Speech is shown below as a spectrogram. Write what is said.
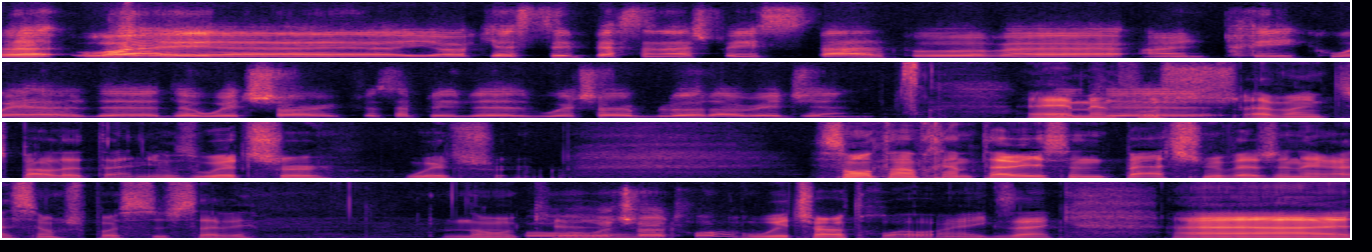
Euh, ouais, euh, il a casté le personnage principal pour euh, un préquel de, de Witcher, qui va s'appeler The Witcher Blood Origin. Hey, Donc, man, faut que je- avant que tu parles de ta news, Witcher. Witcher. Ils sont en train de travailler sur une patch nouvelle génération, je sais pas si tu le savais. Donc, Pour euh, Witcher 3? Witcher 3, ouais, exact. Euh,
